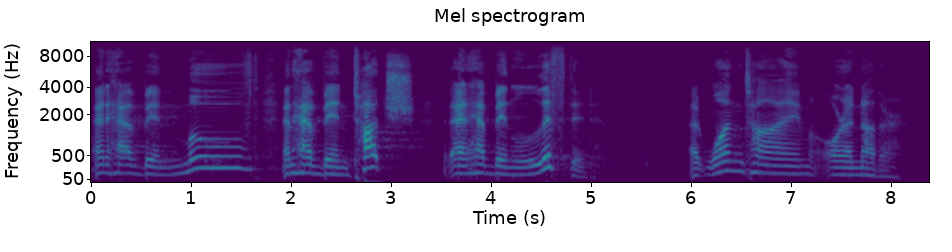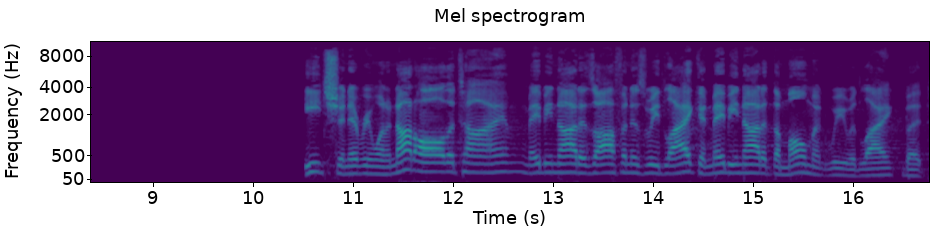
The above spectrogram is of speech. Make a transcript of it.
and have been moved and have been touched and have been lifted at one time or another. Each and every one, not all the time, maybe not as often as we'd like, and maybe not at the moment we would like, but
